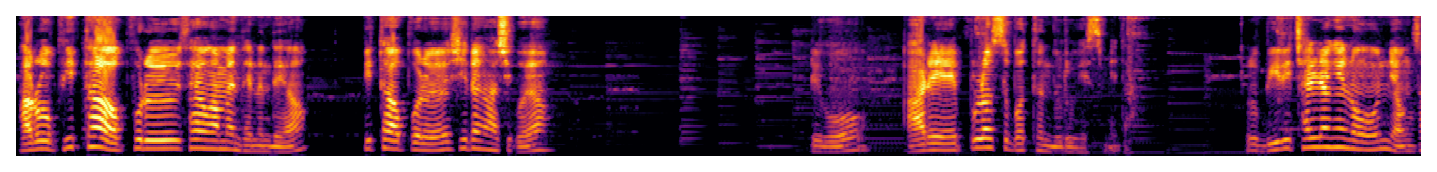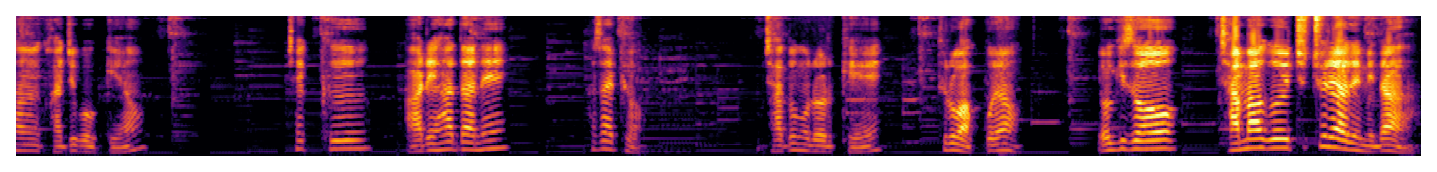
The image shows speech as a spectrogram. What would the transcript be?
바로 비타 어플을 사용하면 되는데요. 비타 어플을 실행하시고요. 그리고 아래에 플러스 버튼 누르겠습니다. 그리고 미리 촬영해 놓은 영상을 가지고 올게요. 체크 아래 하단에 화살표 자동으로 이렇게 들어왔고요. 여기서 자막을 추출해야 됩니다.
